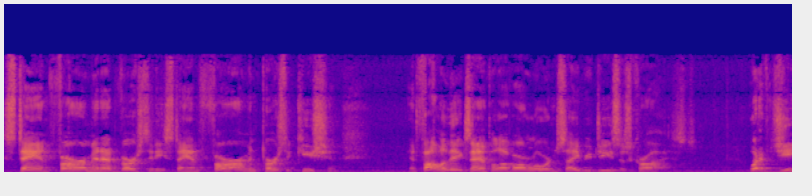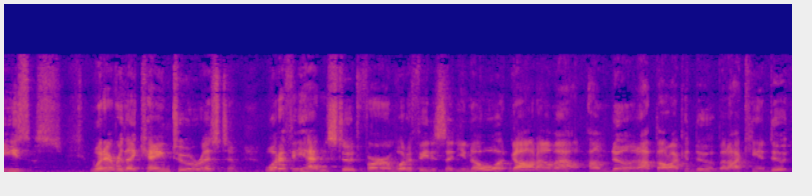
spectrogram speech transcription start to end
Stand firm in adversity, stand firm in persecution, and follow the example of our Lord and Savior Jesus Christ. What if Jesus, whenever they came to arrest him, what if he hadn't stood firm? What if he'd have said, You know what, God, I'm out. I'm done. I thought I could do it, but I can't do it.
